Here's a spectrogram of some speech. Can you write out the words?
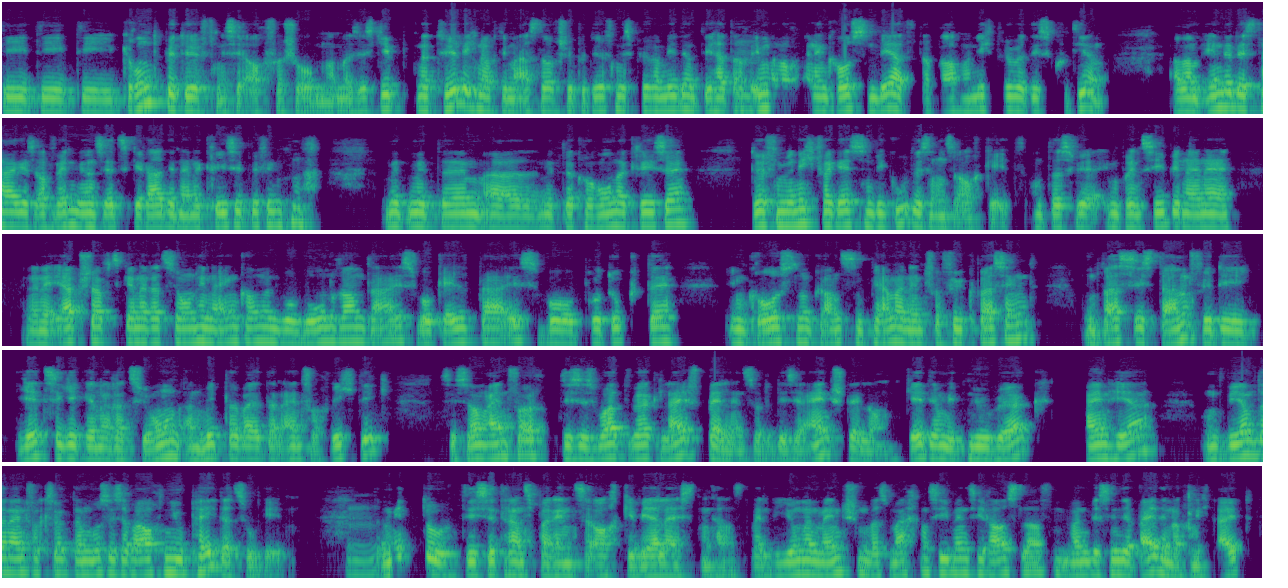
die, die, die Grundbedürfnisse auch verschoben haben. Also es gibt natürlich noch die Maslow'sche Bedürfnispyramide und die hat auch mhm. immer noch einen großen Wert. Da braucht man nicht drüber diskutieren. Aber am Ende des Tages, auch wenn wir uns jetzt gerade in einer Krise befinden, mit, mit, ähm, äh, mit der Corona-Krise, dürfen wir nicht vergessen, wie gut es uns auch geht. Und dass wir im Prinzip in eine, in eine Erbschaftsgeneration hineinkommen, wo Wohnraum da ist, wo Geld da ist, wo Produkte im Großen und Ganzen permanent verfügbar sind und was ist dann für die jetzige Generation an Mitarbeitern einfach wichtig? Sie sagen einfach, dieses Wort Work-Life-Balance oder diese Einstellung geht ja mit New Work einher. Und wir haben dann einfach gesagt, dann muss es aber auch New Pay dazugeben, mhm. damit du diese Transparenz auch gewährleisten kannst. Weil die jungen Menschen, was machen sie, wenn sie rauslaufen? Ich meine, wir sind ja beide noch nicht alt,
